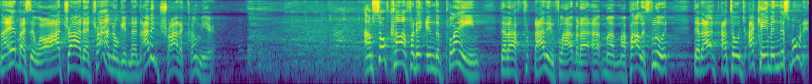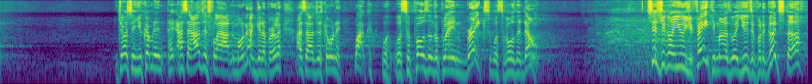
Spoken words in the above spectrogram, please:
Now, everybody said, well, I tried that. Trying don't get nothing. I didn't try to come here. I'm so confident in the plane that I, I didn't fly, but I, I, my, my pilot's it. that I, I told you, I came in this morning. George said, You coming in? I said, I'll just fly out in the morning. I get up early. I said, I'll just go in. Why? Well, supposing the plane breaks, well, supposing it don't. Since you're going to use your faith, you might as well use it for the good stuff.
